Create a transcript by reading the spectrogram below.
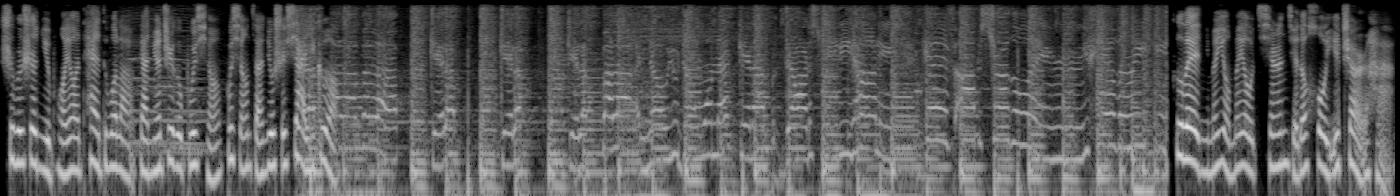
是不是女朋友太多了，感觉这个不行，不行咱就是下一个。各位，你们有没有情人节的后遗症哈？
